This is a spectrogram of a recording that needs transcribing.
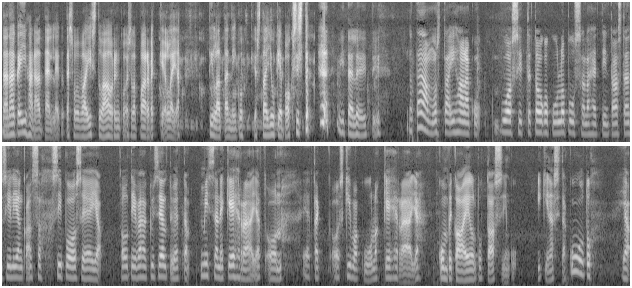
Tämä on aika ihanaa tälleen, kun tässä voi vain istua aurinkoisella parvekkeella ja tilata niin kuin jostain jukeboksista, mitä löytyy. No tämä on musta ihana, kun vuosi sitten toukokuun lopussa lähdettiin taas tämän Siljan kanssa Sipooseen ja oltiin vähän kyselty, että missä ne kehrääjät on, että olisi kiva kuulla kehrääjä. Kumpikaan ei oltu taas niin kuin ikinä sitä kuultu. Ja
